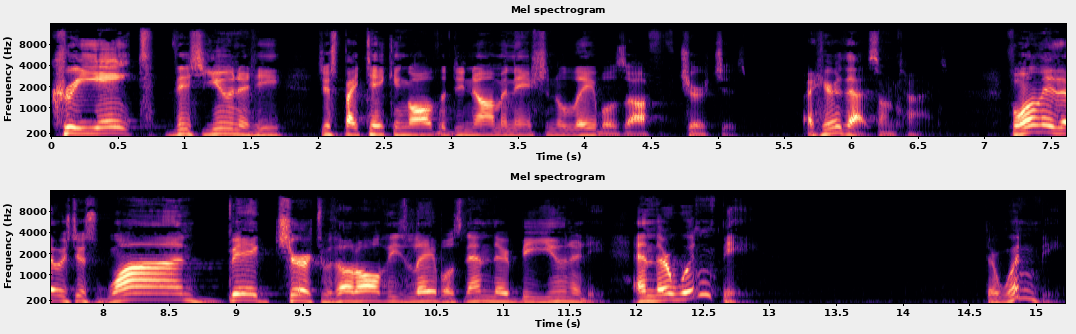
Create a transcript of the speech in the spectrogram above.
create this unity just by taking all the denominational labels off of churches. I hear that sometimes. If only there was just one big church without all these labels, then there'd be unity. And there wouldn't be. There wouldn't be.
